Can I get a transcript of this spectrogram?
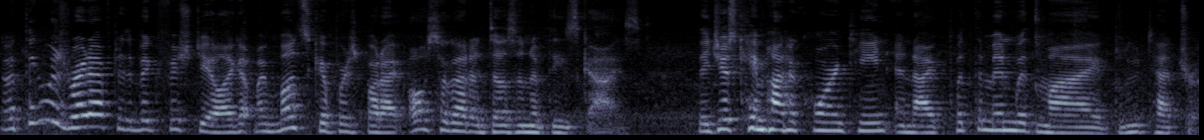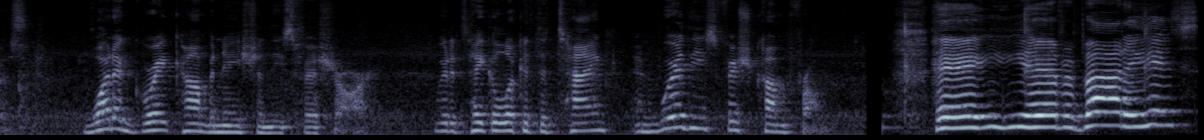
I think it was right after the big fish deal, I got my mud skippers, but I also got a dozen of these guys. They just came out of quarantine and I put them in with my blue tetras. What a great combination these fish are. We're going to take a look at the tank and where these fish come from. Hey everybody, it's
